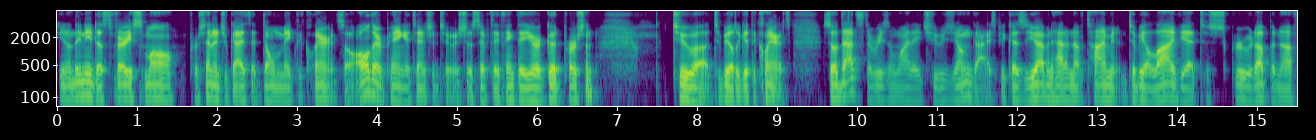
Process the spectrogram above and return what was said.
you know they need a very small percentage of guys that don't make the clearance. So all they're paying attention to is just if they think that you're a good person to uh, to be able to get the clearance. So that's the reason why they choose young guys because you haven't had enough time to be alive yet to screw it up enough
